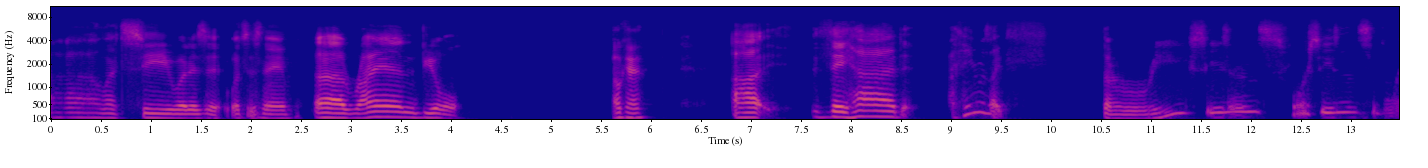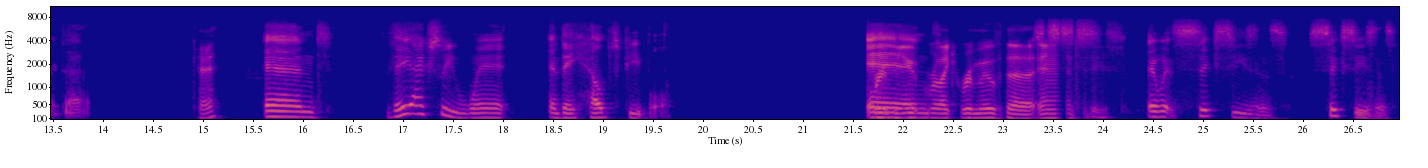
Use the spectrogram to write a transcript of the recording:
Uh, let's see. What is it? What's his name? Uh, Ryan Buell. Okay. Uh, they had, I think it was like three seasons, four seasons, something like that. Okay. And they actually went and they helped people. And or like remove the entities. it went six seasons, six seasons.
